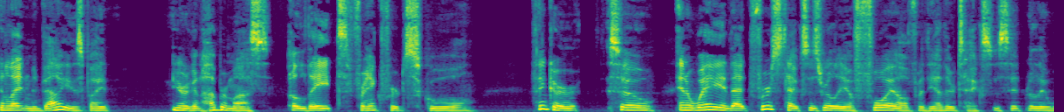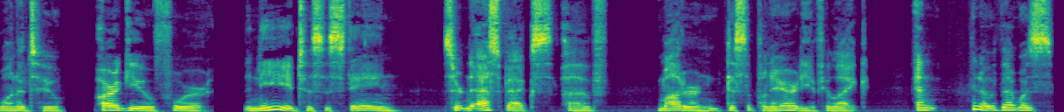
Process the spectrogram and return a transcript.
Enlightenment values by Jürgen Habermas, a late Frankfurt School thinker. So in a way, that first text is really a foil for the other texts. It really wanted to argue for the need to sustain certain aspects of modern disciplinarity, if you like. And, you know, that was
